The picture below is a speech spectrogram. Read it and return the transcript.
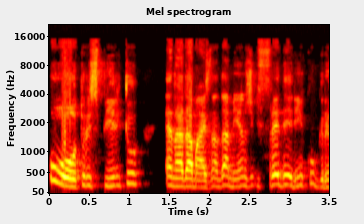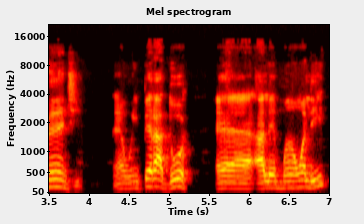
o outro espírito é nada mais, nada menos do que Frederico Grande, né? o imperador é, alemão ali,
